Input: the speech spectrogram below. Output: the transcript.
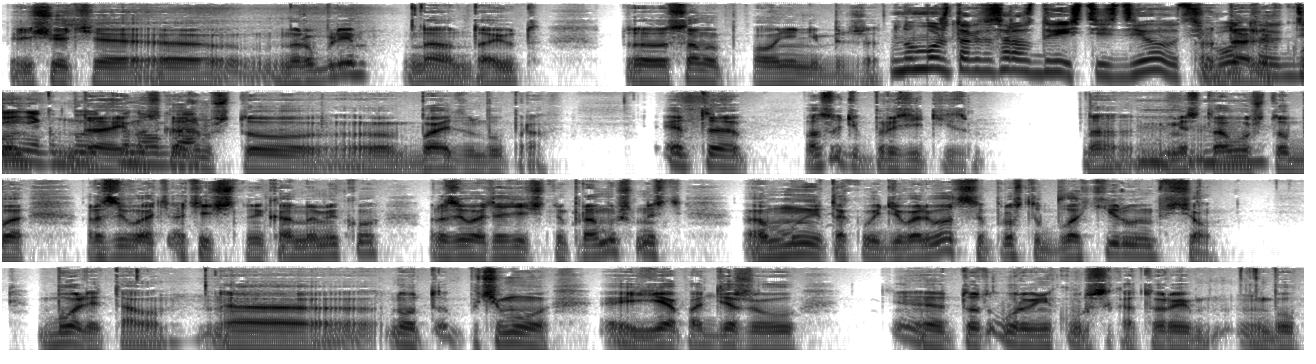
в пересчете э, на рубли да, дают то самое пополнение бюджета. Ну, может, тогда сразу 200 сделать, и да, вот легко, денег будет да, много. Да, и мы скажем, что э, Байден был прав. Это, по сути, паразитизм. Да, вместо mm-hmm. того, чтобы развивать отечественную экономику, развивать отечественную промышленность, мы такой девальвацией просто блокируем все. Более того, ну, почему я поддерживал Э, тот уровень курса, который был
